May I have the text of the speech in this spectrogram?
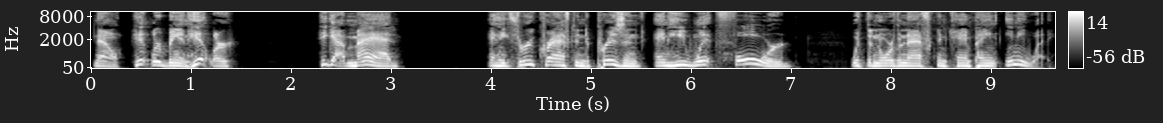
Now, Hitler being Hitler, he got mad and he threw Krafft into prison and he went forward with the Northern African campaign anyway.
